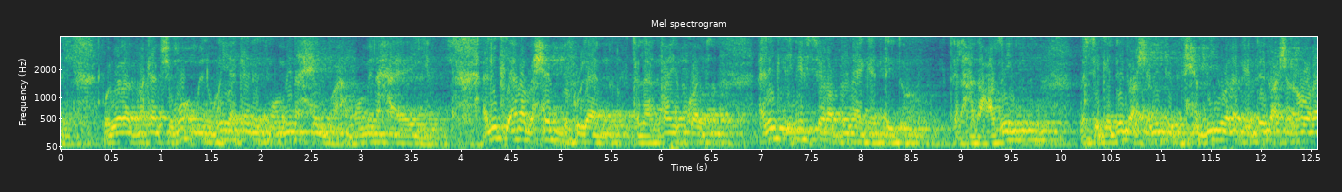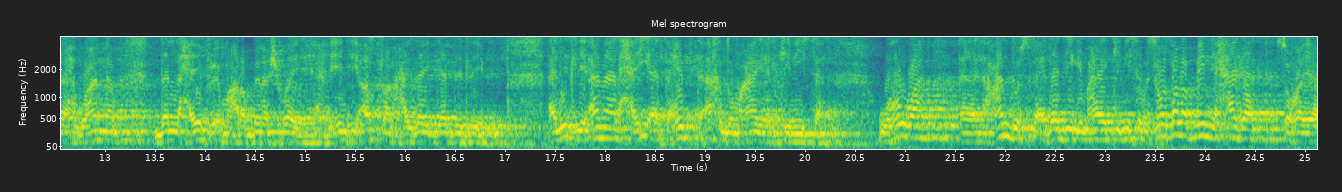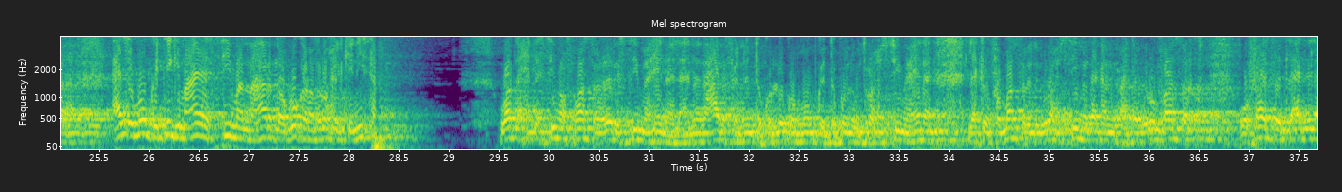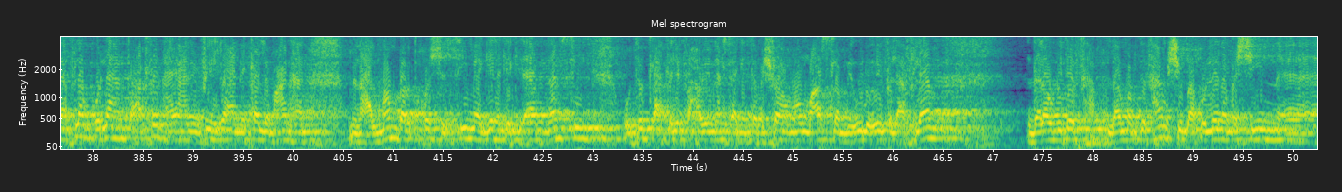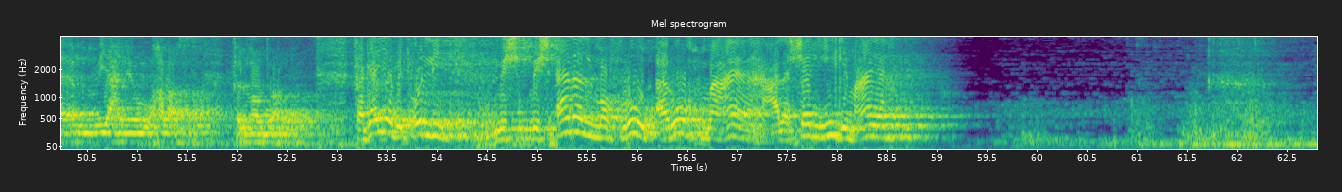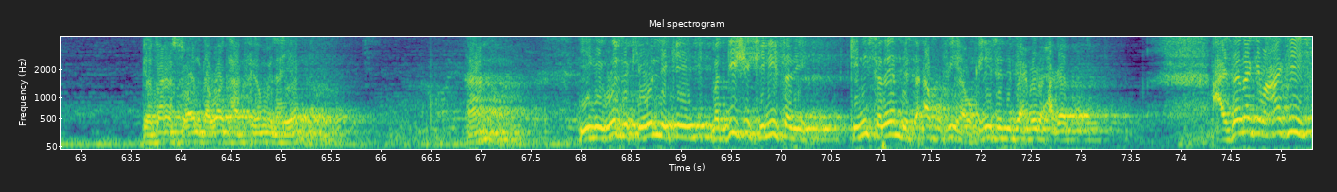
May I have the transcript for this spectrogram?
والولد ما كانش مؤمن وهي كانت مؤمنة حلوة مؤمنة حقيقية. قالت لي أنا بحب فلان. قلت لها طيب كويس. قالت لي نفسي ربنا يجدده. ده عظيم بس يجدده عشان انت بتحبيه ولا يجدده عشان هو رايح جهنم ده اللي هيفرق مع ربنا شوية يعني انت أصلا عايزاه يتجدد ليه؟ قالت لي أنا الحقيقة تعبت أخده معايا الكنيسة وهو آه، عنده استعداد يجي معايا الكنيسة بس هو طلب مني حاجة صغيرة. قال لي ممكن تيجي معايا السيما النهارده وبكرة نروح الكنيسة؟ واضح إن السيما في مصر غير السيما هنا لأن أنا عارف إن أنتوا كلكم ممكن تكونوا بتروحوا السيما هنا لكن في مصر اللي بيروح السيما ده كانوا بيعتبروه فاسق وفاسد لأن الأفلام كلها أنتوا عارفينها يعني مفيش داعي نتكلم عنها. من على المنبر تخش السيما يجي لك اكتئاب نفسي وتطلع تلف حوالين نفسك أنت مش فاهم هم أصلا بيقولوا إيه في الأفلام. ده لو بتفهم لو ما بتفهمش يبقى كلنا ماشيين آه، يعني وخلاص في الموضوع. فجاية بتقول لي مش مش أنا المفروض أروح معاه علشان يجي معايا؟ يا ترى السؤال ده واجهك في يوم من الأيام؟ ها؟ يجي جوزك يقول لك إيه؟ ما تجيش الكنيسة دي. الكنيسة دي بيسقفوا فيها والكنيسة دي بيعملوا حاجات. عايزان أجي معاكي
